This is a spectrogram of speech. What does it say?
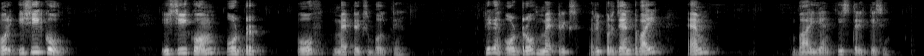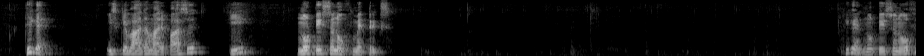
और इसी को इसी को हम ऑर्डर ऑफ़ मैट्रिक्स बोलते हैं। ठीक है? Order of matrix represent by m by n इस तरीके से। ठीक है? इसके बाद हमारे पास की नोटेशन ऑफ़ मैट्रिक्स ठीक है? नोटेशन ऑफ़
